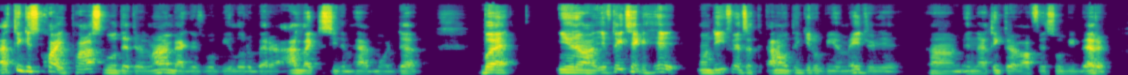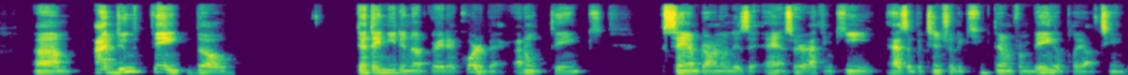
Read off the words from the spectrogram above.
I think it's quite possible that their linebackers will be a little better. I'd like to see them have more depth. But you know, if they take a hit on defense, I don't think it'll be a major hit, um, and I think their offense will be better. Um, I do think though that they need an upgrade at quarterback. I don't think Sam Darnold is an answer. I think he has a potential to keep them from being a playoff team.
